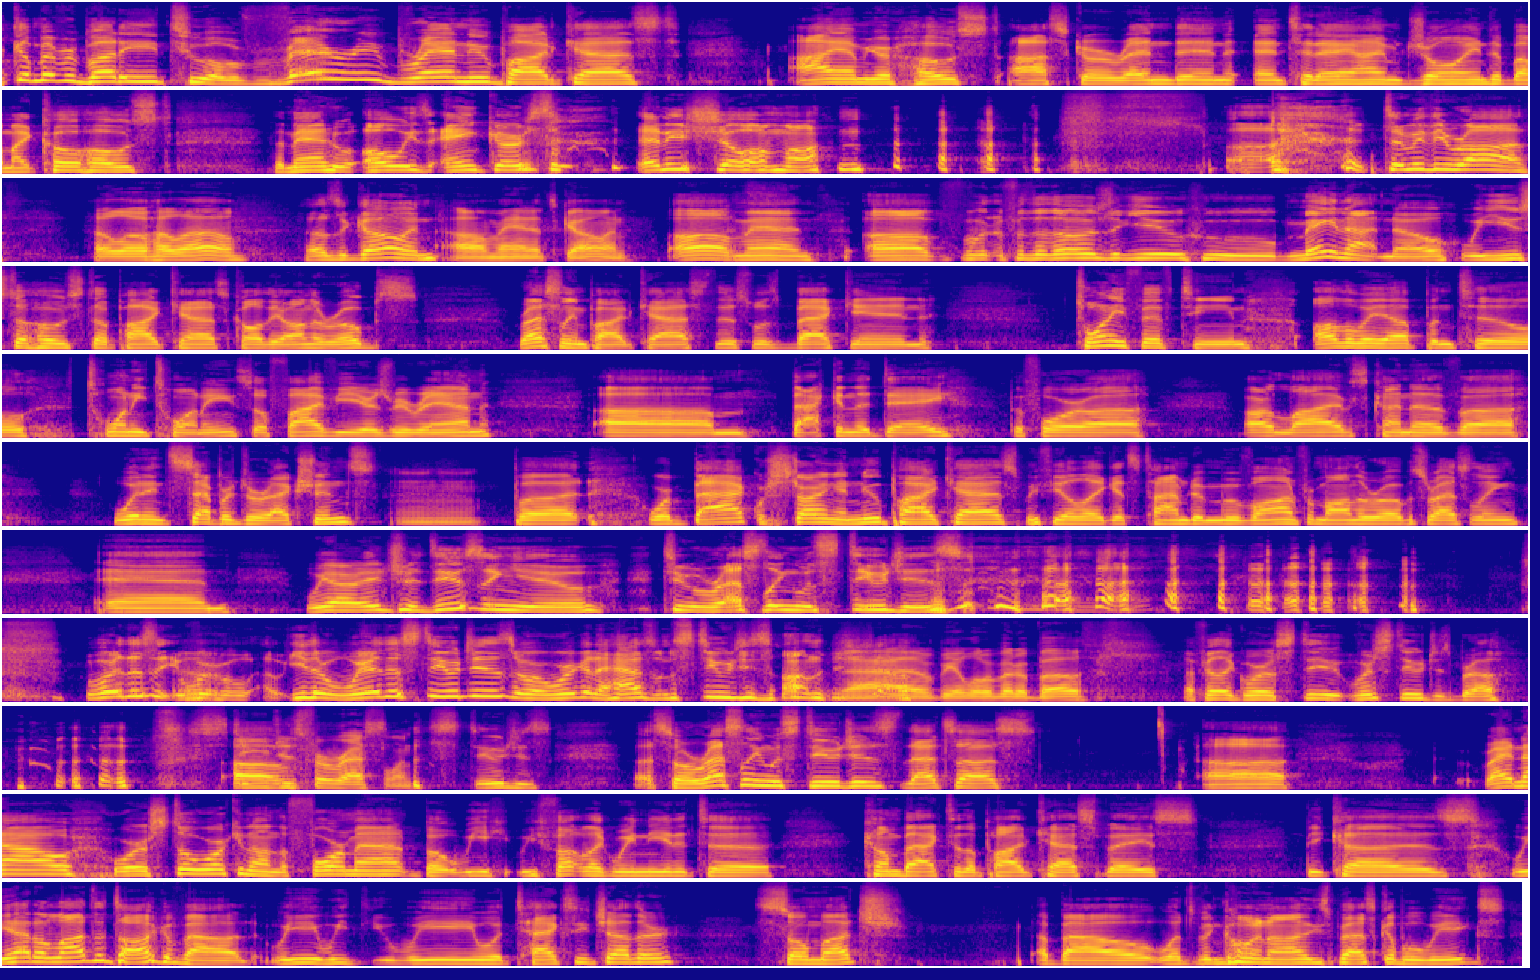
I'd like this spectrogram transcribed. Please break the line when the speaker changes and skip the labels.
Welcome, everybody, to a very brand new podcast. I am your host, Oscar Rendon, and today I'm joined by my co host, the man who always anchors any show I'm on, uh, Timothy Roth.
Hello, hello.
How's it going?
Oh man, it's going.
Oh man! Uh, for, for those of you who may not know, we used to host a podcast called the On the Ropes Wrestling Podcast. This was back in 2015, all the way up until 2020. So five years we ran. Um, back in the day, before uh, our lives kind of uh, went in separate directions. But we're back. We're starting a new podcast. We feel like it's time to move on from On the Ropes Wrestling and we are introducing you to Wrestling with Stooges. we're, the, we're either we're the Stooges or we're gonna have some Stooges on the
Ah,
show.
it'll be a little bit of both.
I feel like we're stu- we're Stooges, bro.
Stooges for wrestling.
Stooges. Uh, so Wrestling with Stooges, that's us. Uh, right now we're still working on the format, but we we felt like we needed to come back to the podcast space because we had a lot to talk about. We we we would text each other so much about what's been going on these past couple weeks,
